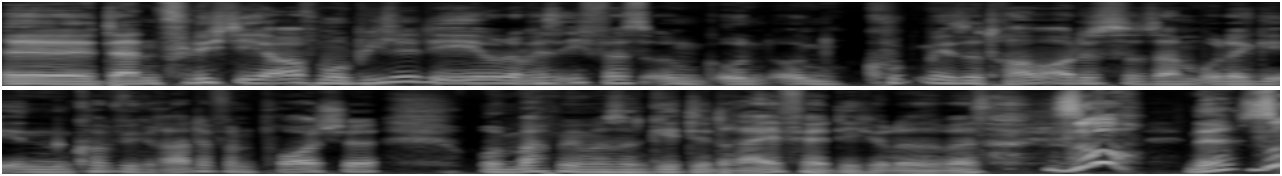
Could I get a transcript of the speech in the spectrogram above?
äh, dann flüchte ich auf mobile.de oder weiß ich was und, und, und guck mir so Traumautos zusammen oder gehe in einen Konfigurator von Porsche und mach mir mal so ein GT3 fertig oder sowas. So, Ne? so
